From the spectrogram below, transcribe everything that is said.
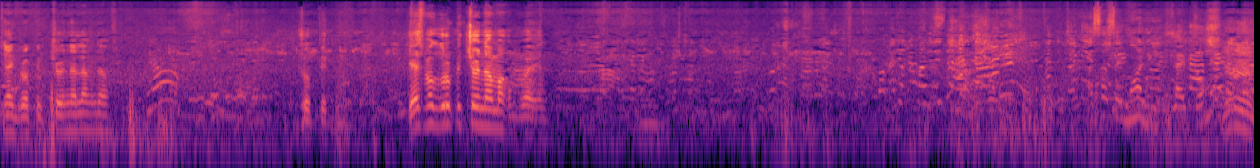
Yeah, group picture na lang daw. Group pic. Yes, mag group picture na mga ko? Mm.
